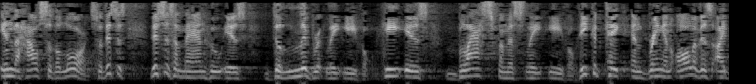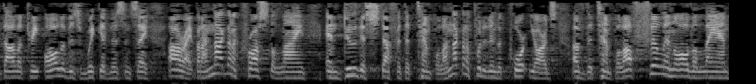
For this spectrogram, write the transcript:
in the house of the Lord. So this is, this is a man who is deliberately evil. He is blasphemously evil. He could take and bring in all of his idolatry, all of his wickedness and say, all right, but I'm not going to cross the line and do this stuff at the temple. I'm not going to put it in the courtyards of the temple. I'll fill in all the land,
